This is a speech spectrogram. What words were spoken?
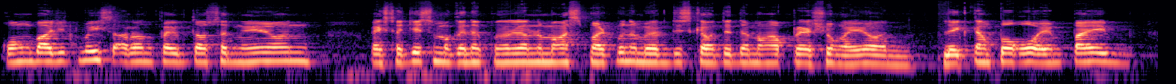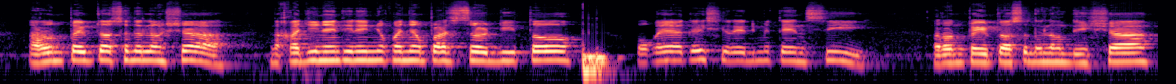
kung budget mo is around 5,000 ngayon, I suggest maghanap ko na lang ng mga smartphone na mayroon discounted na mga presyo ngayon. Like ng Poco M5, around 5,000 na lang siya. Naka G99 yung kanyang processor dito. O kaya guys, si Redmi 10C. Around 5,000 na lang din siya.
